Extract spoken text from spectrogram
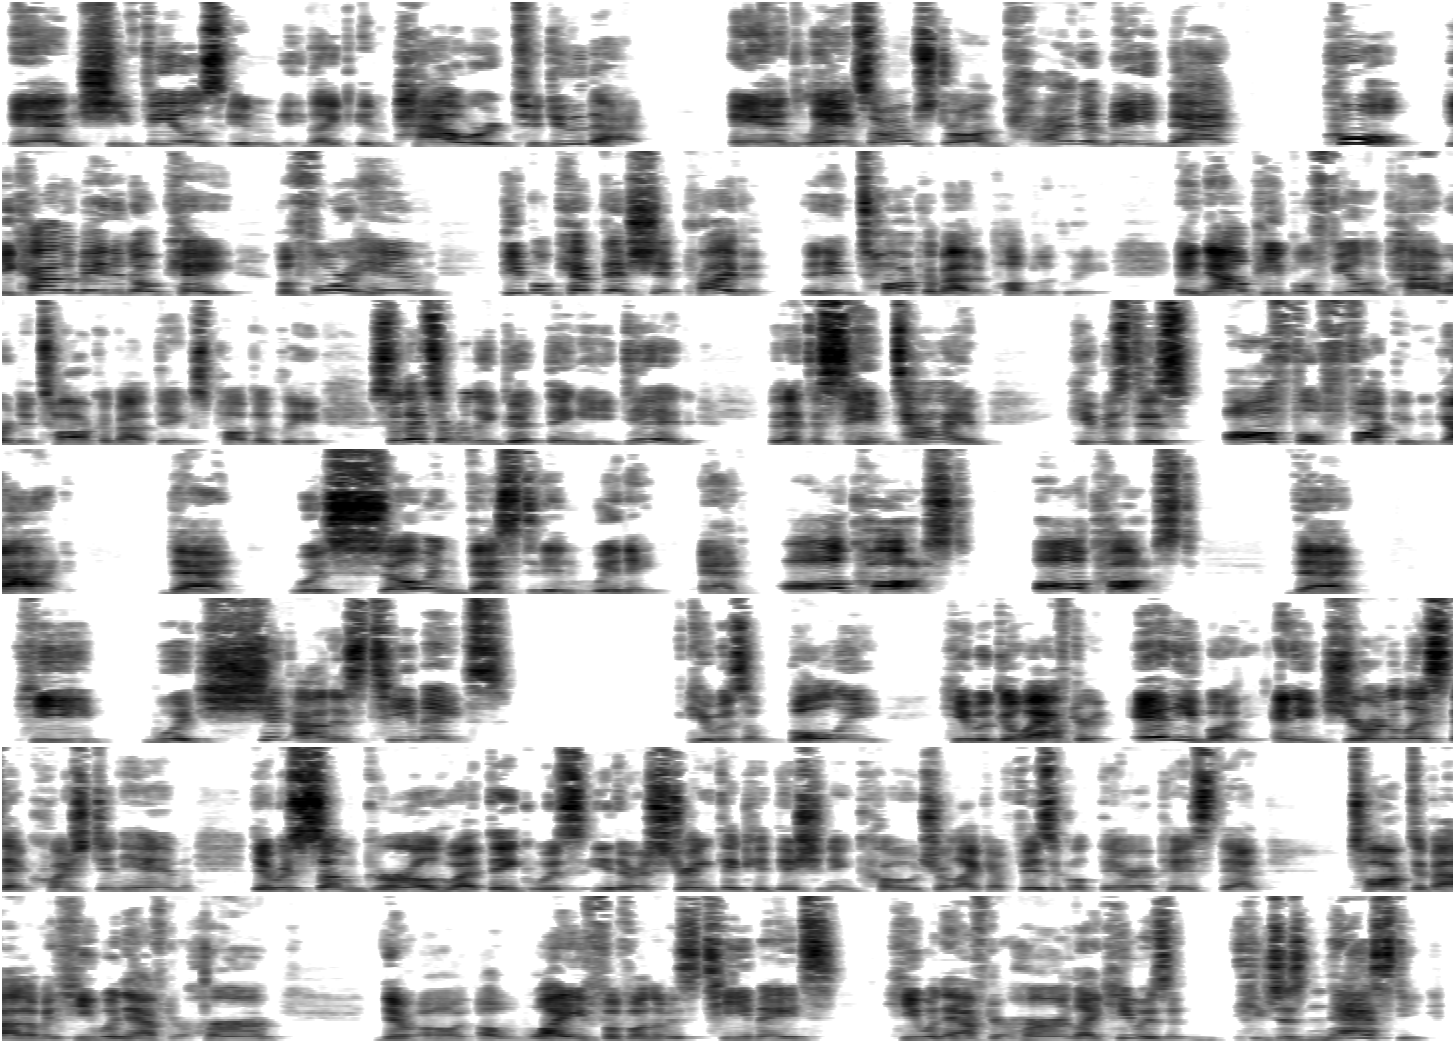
and she feels in, like empowered to do that. And Lance Armstrong kind of made that cool. He kind of made it okay. Before him, people kept that shit private. They didn't talk about it publicly. And now people feel empowered to talk about things publicly. So that's a really good thing he did. But at the same time, he was this awful fucking guy that was so invested in winning at all cost, all cost, that he would shit on his teammates. He was a bully. He would go after anybody, any journalist that questioned him. There was some girl who I think was either a strength and conditioning coach or like a physical therapist that talked about him, and he went after her. There, a, a wife of one of his teammates, he went after her. Like he was, he's just nasty.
